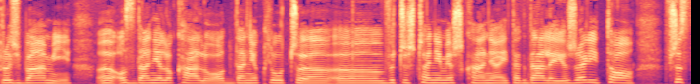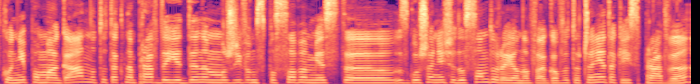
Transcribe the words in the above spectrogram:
prośbami e, o zdanie lokalu, oddanie kluczy, e, wyczyszczenie mieszkania i tak dalej, jeżeli to wszystko nie pomaga, no to tak naprawdę jedynym możliwym sposobem jest e, zgłoszenie się do sądu rejonowego, wytoczenie takiej sprawy.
